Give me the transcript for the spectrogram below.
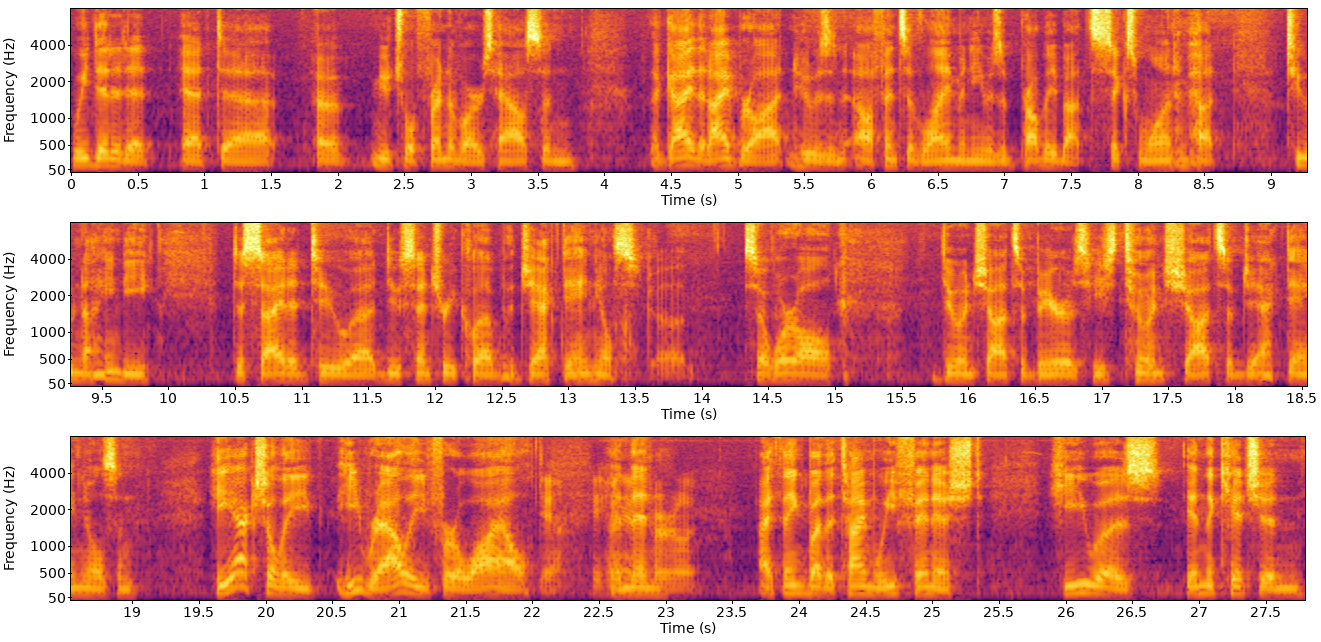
we did it at at uh, a mutual friend of ours' house, and a guy that I brought, who was an offensive lineman, he was probably about six one, about two ninety, decided to uh, do Century Club with Jack Daniels. God. So we're all doing shots of beer as he's doing shots of Jack Daniels, and he actually he rallied for a while. yeah. He And then for a, I think by the time we finished, he was in the kitchen,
